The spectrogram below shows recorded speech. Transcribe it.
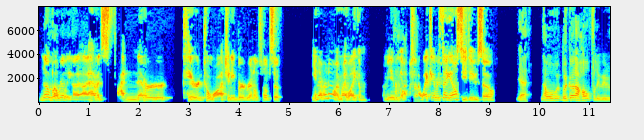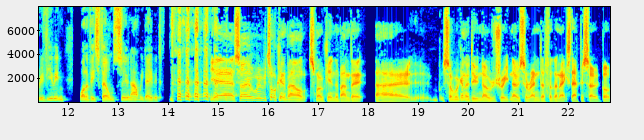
no, but really, I, I, haven't. I've never cared to watch any Burt Reynolds films, so you never know. I might like him. I mean, I, so. I like everything else you do. So yeah. No, we're going to hopefully be reviewing one of his films soon, aren't we, David? yeah. So we were talking about Smoking the Bandit uh, so we're going to do no retreat, no surrender for the next episode, but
